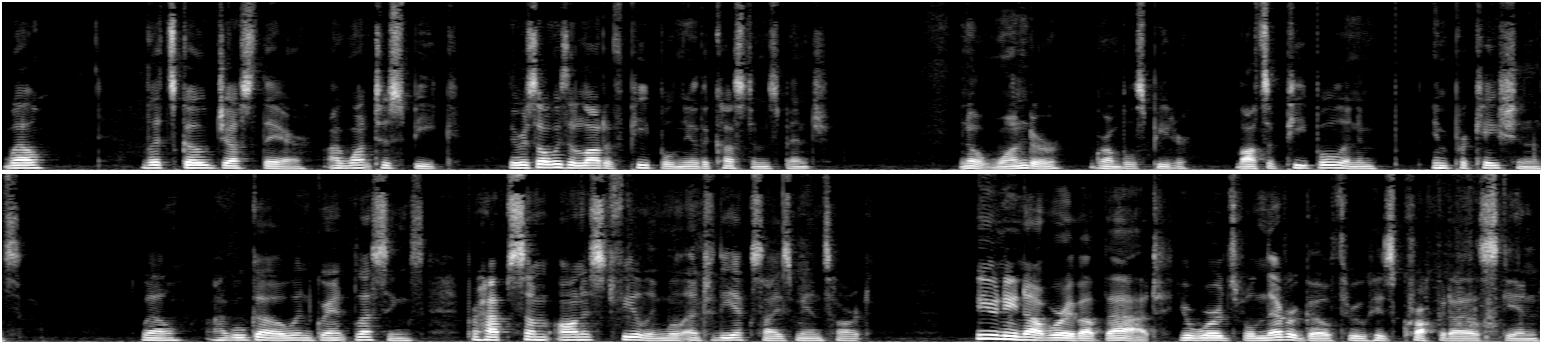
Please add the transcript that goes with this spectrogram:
well, let's go just there. I want to speak. There is always a lot of people near the customs bench. No wonder, grumbles Peter. Lots of people and imp- imprecations. Well, I will go and grant blessings. Perhaps some honest feeling will enter the excise man's heart. You need not worry about that. Your words will never go through his crocodile skin.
